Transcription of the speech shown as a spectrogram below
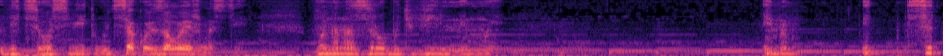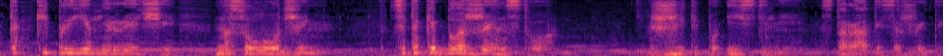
від цього світу, від всякої залежності. Вона нас зробить вільними. І, ми, і це такі приємні речі насолоджень. Це таке блаженство. Жити по істині, старатися жити,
